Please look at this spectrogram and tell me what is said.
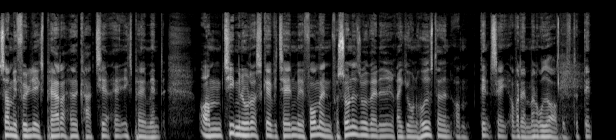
som ifølge eksperter havde karakter af eksperiment. Om 10 minutter skal vi tale med formanden for Sundhedsudvalget i Region Hovedstaden om den sag og hvordan man rydder op efter den.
